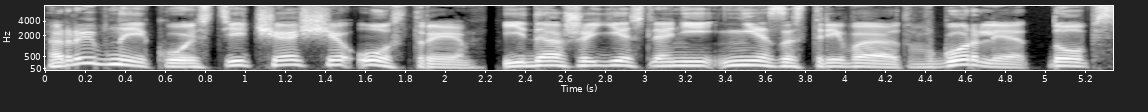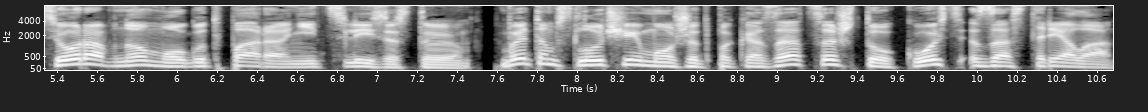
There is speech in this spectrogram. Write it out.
Рыбные кости чаще острые, и даже если они не застревают в горле, то все равно могут поранить слизистую. В этом случае может показаться, что кость застряла,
